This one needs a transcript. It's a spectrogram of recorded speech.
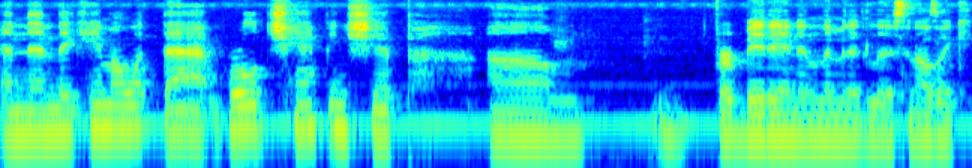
And then they came out with that World Championship um, Forbidden and Limited list, and I was like,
